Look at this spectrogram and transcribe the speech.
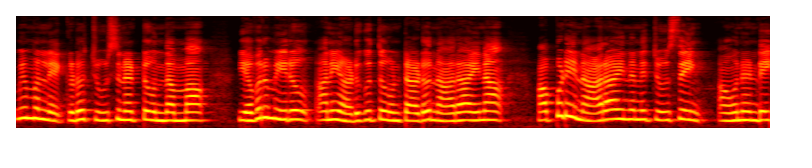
మిమ్మల్ని ఎక్కడో చూసినట్టు ఉందమ్మా. ఎవరు మీరు? అని అడుగుతూ ఉంటాడు నారాయణ. అప్పుడే నారాయణని చూసి అవునండి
